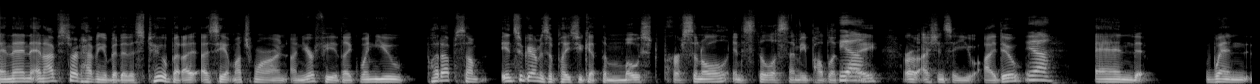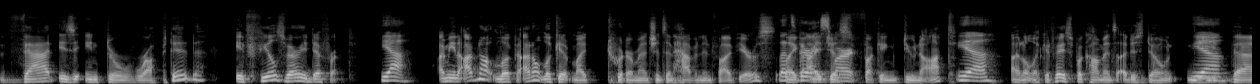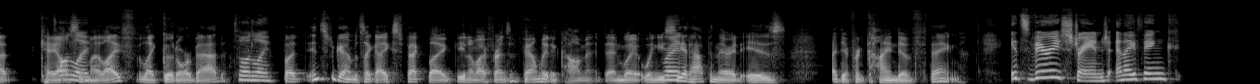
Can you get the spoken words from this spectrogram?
and then and i've started having a bit of this too but i, I see it much more on, on your feed like when you put up some instagram is a place you get the most personal in still a semi-public Yeah. way or i shouldn't say you i do Yeah. and when that is interrupted, it feels very different. Yeah. I mean, I've not looked, I don't look at my Twitter mentions and haven't in five years. That's like, very I just smart. fucking do not. Yeah. I don't look at Facebook comments. I just don't need Yeah. that chaos Totally. in my life, like good or bad. Totally. But Instagram, it's like I expect, like, you know, my friends and family to comment. And when, when you Right. see it happen there, it is a different kind of thing. It's very strange and I think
